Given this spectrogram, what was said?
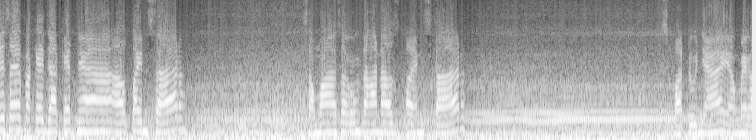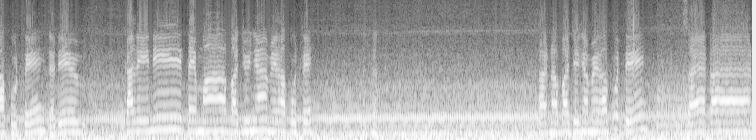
jadi saya pakai jaketnya Alpine Star sama sarung tangan Alpine Star. Sepatunya yang merah putih. Jadi kali ini tema bajunya merah putih. Karena bajunya merah putih saya akan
